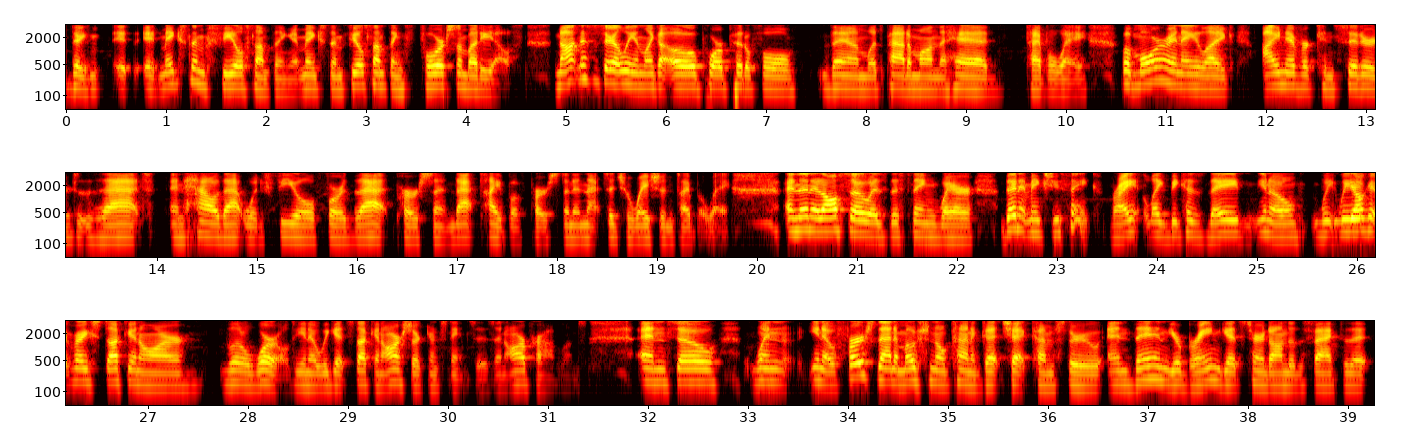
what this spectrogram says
they it, it makes them feel something it makes them feel something for somebody else. Not necessarily in like a oh poor pitiful them let's pat them on the head type of way but more in a like i never considered that and how that would feel for that person that type of person in that situation type of way and then it also is this thing where then it makes you think right? Like because they you know we, we all get very stuck in our little world you know we get stuck in our circumstances and our problems. And so when you know first that emotional kind of gut check comes through and then your brain gets turned on to the fact that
